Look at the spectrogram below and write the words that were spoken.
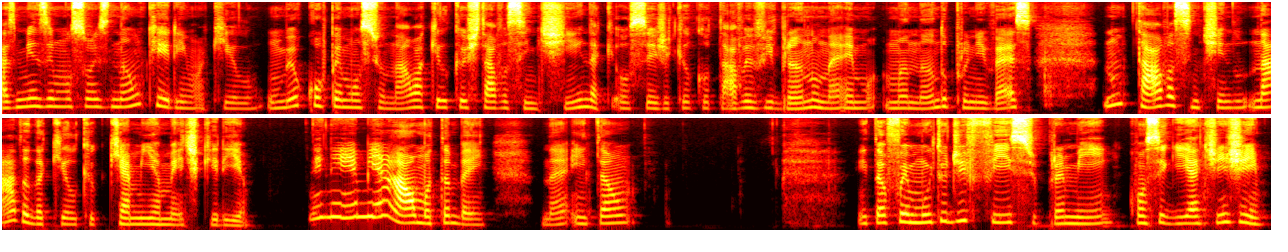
As minhas emoções não queriam aquilo. O meu corpo emocional, aquilo que eu estava sentindo, ou seja, aquilo que eu estava vibrando, né, emanando para o universo, não estava sentindo nada daquilo que, que a minha mente queria. E nem a minha alma também, né? Então, então foi muito difícil para mim conseguir atingir.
